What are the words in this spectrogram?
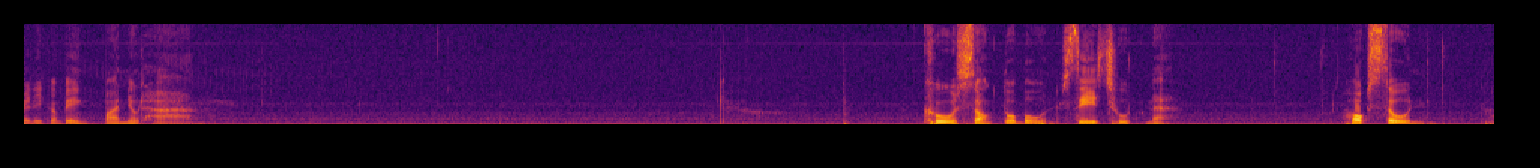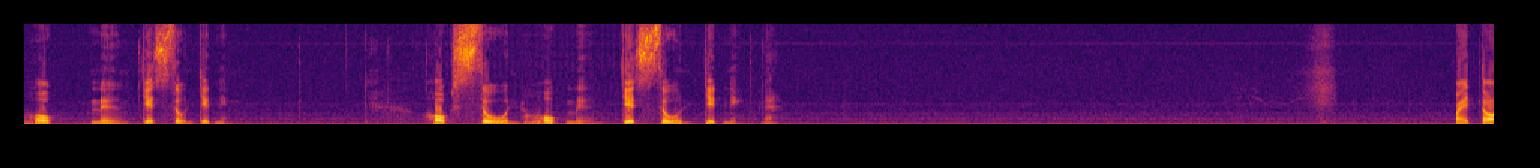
ไม่ได้ก็เบ่งปานแนวทาง คู่สองตัวบนสี่ชุดนะหกศูนย์หกหนึ่งเจ็ดศูนย์เจ็ดหนึ่งหกศูนย์หกหนึ่งเจ็ดศูนย์เจ็ดหนึ่งนะไปต่อ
